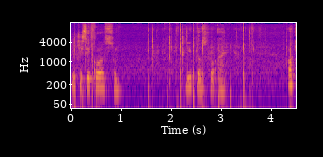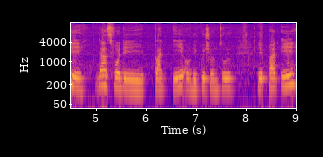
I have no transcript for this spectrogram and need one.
which is equals to 3 plus 4i okay that's for the part a of the equation. So the part a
